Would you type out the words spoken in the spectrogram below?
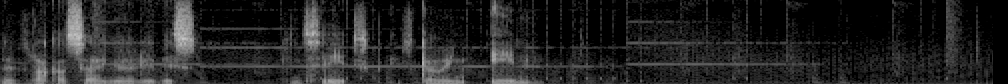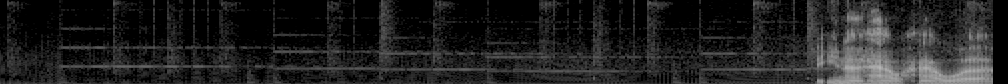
like I was saying earlier, this you can see it's, it's going in. But you know how how uh,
